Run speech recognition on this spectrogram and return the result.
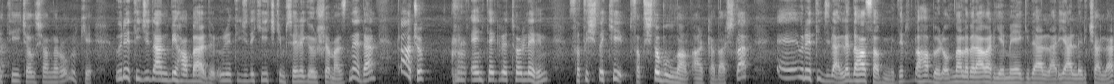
IT çalışanlar olur ki, üreticiden bir haberdir. Üreticideki hiç kimseyle görüşemez. Neden? Daha çok entegratörlerin satıştaki, satışta bulunan arkadaşlar e, üreticilerle daha samimidir. Daha böyle onlarla beraber yemeğe giderler, yerler içerler.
